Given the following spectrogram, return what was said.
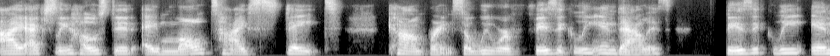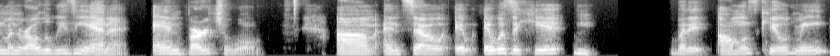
I actually hosted a multi-state conference. So we were physically in Dallas, physically in Monroe, Louisiana, and virtual. Um, and so it, it was a hit, but it almost killed me.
